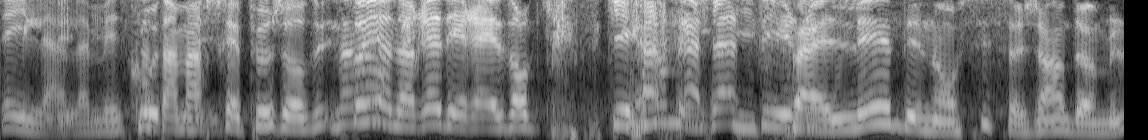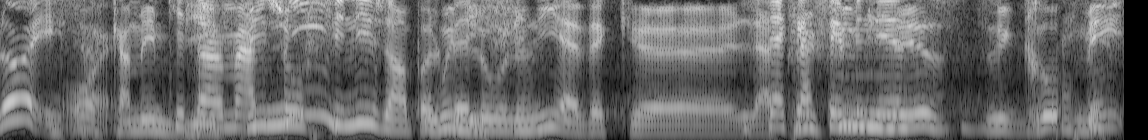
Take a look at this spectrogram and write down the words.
Hey là, là, mais ça, ça marcherait plus aujourd'hui. Ça, il y en aurait des raisons de critiquer Non, mais la il série. fallait dénoncer ce genre d'homme-là et ça a Ouais. quand même Qui est bien un macho fini. fini, Jean-Paul oui, Bello, mais là. finit avec euh, la avec plus la féministe. féministe du groupe. Ben, c'est mais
